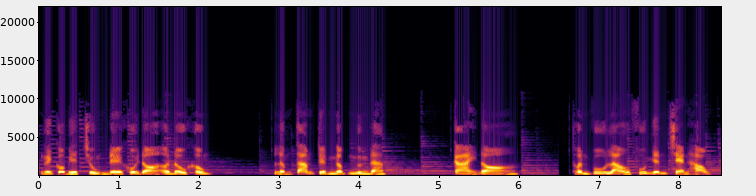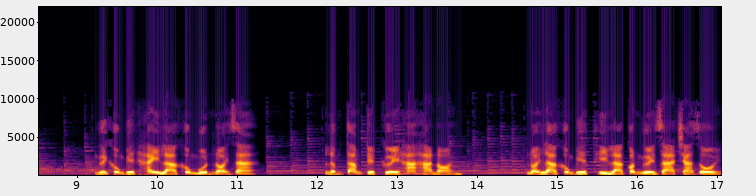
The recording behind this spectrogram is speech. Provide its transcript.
Ngươi có biết chúng để khối đó ở đâu không? Lâm Tam Tuyệt ngập ngừng đáp. Cái đó. Thuần vu lão phu nhân chèn hỏng, Ngươi không biết hay là không muốn nói ra. Lâm Tam tuyệt cười ha hả nói. Nói là không biết thì là con người giả trá rồi.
